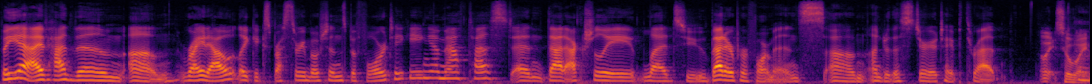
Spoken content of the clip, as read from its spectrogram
but yeah, I've had them um, write out, like express their emotions before taking a math test, and that actually led to better performance um, under the stereotype threat. Oh, wait. So wait.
